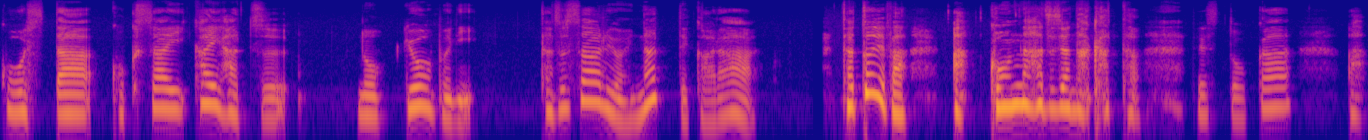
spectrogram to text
こうした国際開発の業務に携わるようになってから例えばあこんなはずじゃなかったですとかあ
